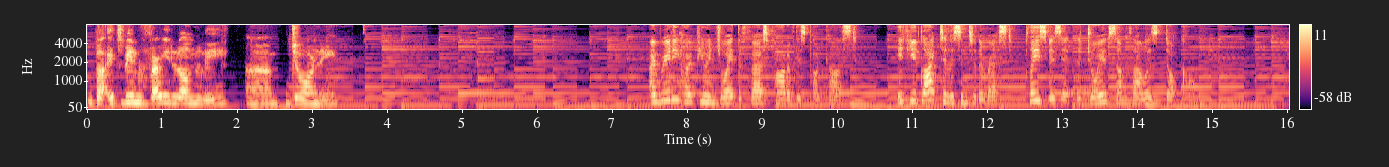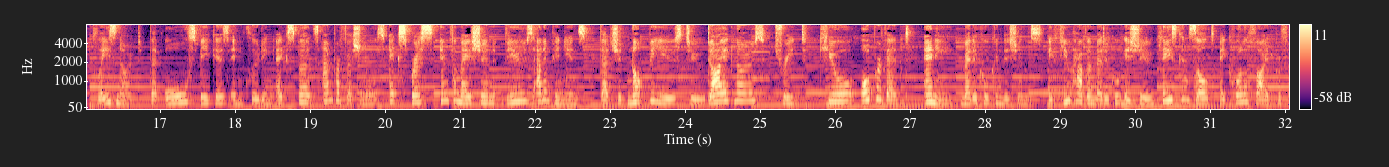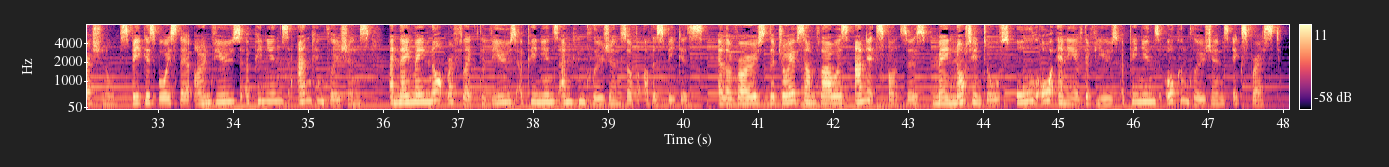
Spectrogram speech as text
but it's been very lonely um, journey I really hope you enjoyed the first part of this podcast. If you'd like to listen to the rest, please visit thejoyofsunflowers.com. Please note that all speakers, including experts and professionals, express information, views, and opinions that should not be used to diagnose, treat, cure or prevent any medical conditions. If you have a medical issue, please consult a qualified professional. Speakers voice their own views, opinions, and conclusions, and they may not reflect the views, opinions, and conclusions of other speakers. Ella Rose, The Joy of Sunflowers, and its sponsors may not endorse all or any of the views, opinions, or conclusions expressed.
